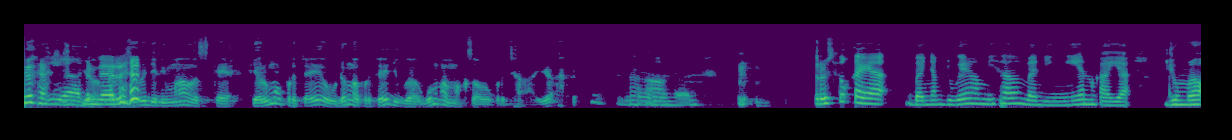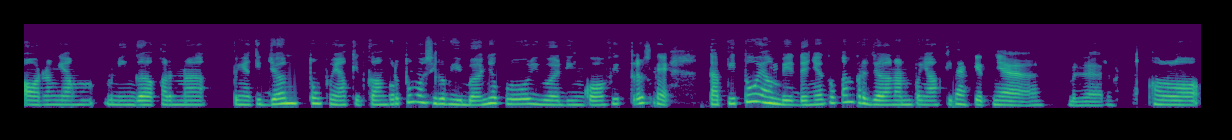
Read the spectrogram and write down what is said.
Iya, bener. Gue jadi males kayak ya lu mau percaya udah nggak percaya juga gue nggak maksa lo percaya Bener-bener. Terus tuh kayak banyak juga yang misal bandingin kayak jumlah orang yang meninggal karena penyakit jantung, penyakit kanker tuh masih lebih banyak loh dibanding COVID. Terus kayak, tapi tuh yang bedanya tuh kan perjalanan penyakit. Penyakitnya, bener. Kalau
